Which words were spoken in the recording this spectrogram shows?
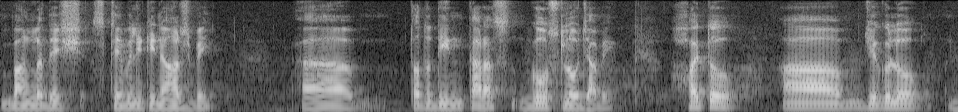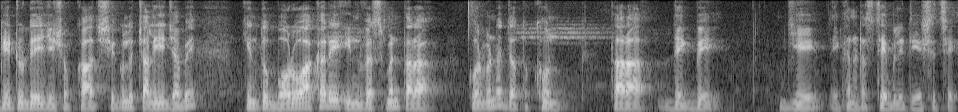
বাংলাদেশ স্টেবিলিটি না আসবে ততদিন তারা গো স্লো যাবে। হয়তো যেগুলো ডে টু ডে যেসব কাজ, সেগুলো চালিয়ে যাবে, কিন্তু বড় আকারে ইনভেস্টমেন্ট তারা করবে না, যতক্ষণ তারা দেখবে যে এখানে একটা স্টেবিলিটি এসেছে।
